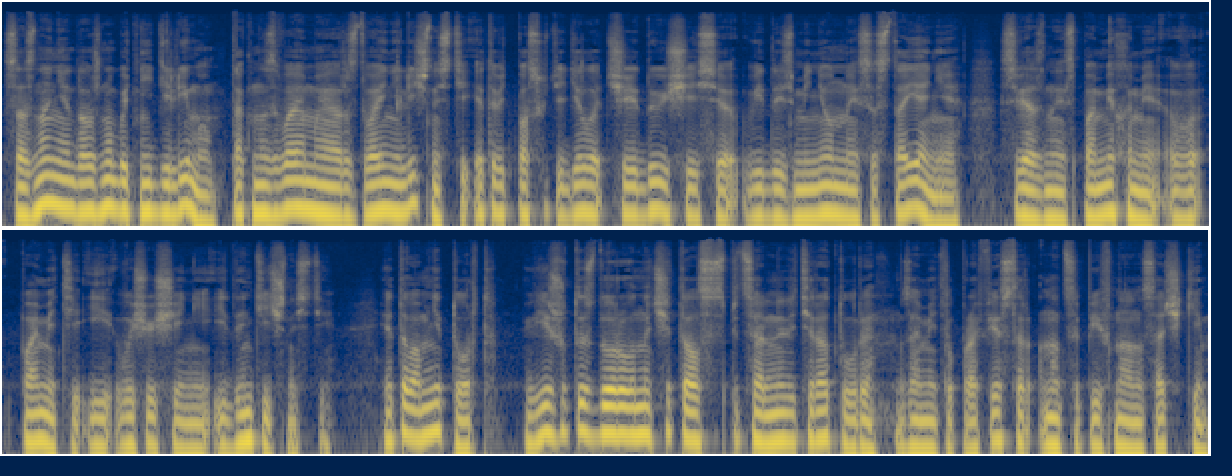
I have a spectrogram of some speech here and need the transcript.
Сознание должно быть неделимым. Так называемое раздвоение личности – это ведь по сути дела чередующиеся видоизмененные состояния, связанные с помехами в памяти и в ощущении идентичности. Это вам не торт, «Вижу, ты здорово начитался специальной литературы», — заметил профессор, нацепив на нос очки.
